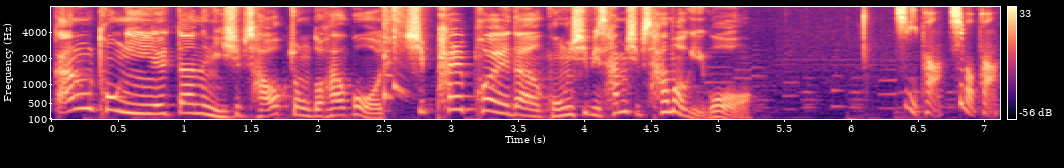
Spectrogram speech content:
깡통이 일단은 24억 정도 하고 18%에다 공십이 33억이고 12%, 15%.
